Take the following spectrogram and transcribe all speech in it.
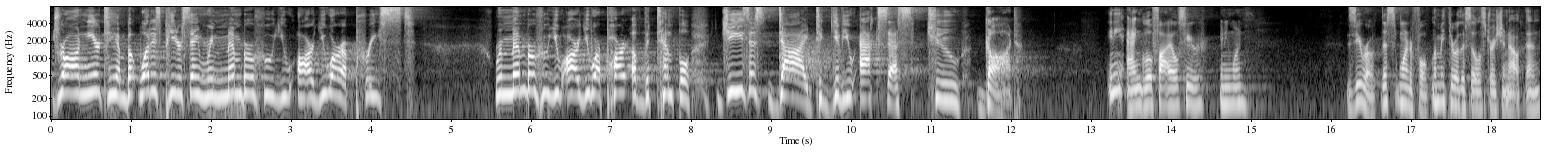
draw near to him. But what is Peter saying? Remember who you are. You are a priest. Remember who you are. You are part of the temple. Jesus died to give you access to God. Any Anglophiles here? Anyone? Zero. This is wonderful. Let me throw this illustration out then.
